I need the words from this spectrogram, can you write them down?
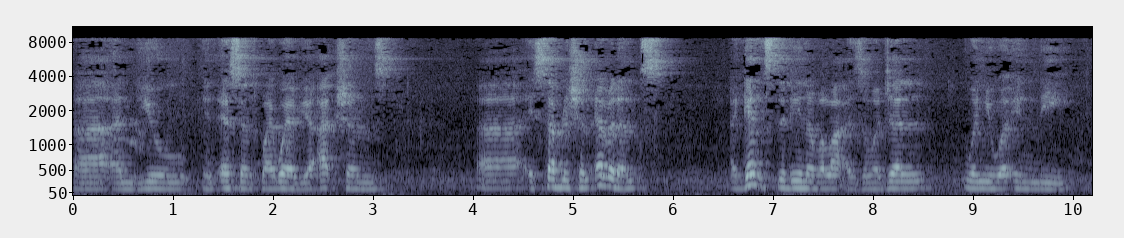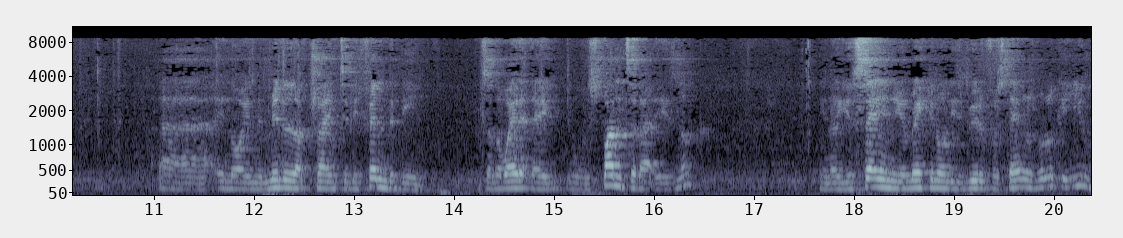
uh, and you, in essence, by way of your actions, uh, establish an evidence against the deen of Allah Azza wa Jal when you were in the, uh, you know, in the middle of trying to defend the deen. So the way that they will respond to that is, look, you know, you're saying you're making all these beautiful statements, but look at you.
